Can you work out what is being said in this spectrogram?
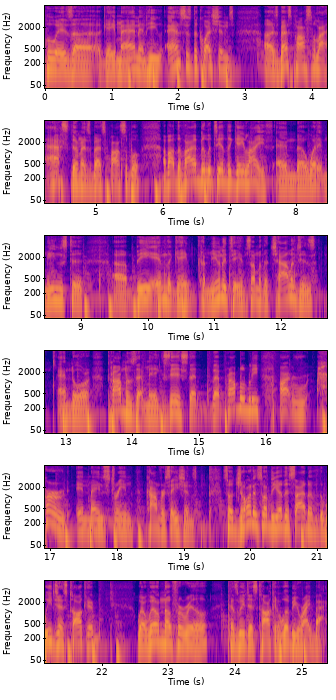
who is a, a gay man. And he answers the questions uh, as best possible. I ask them as best possible about the viability of the gay life and uh, what it means to uh, be in the gay community and some of the challenges and or problems that may exist that that probably aren't heard in mainstream conversations. So join us on the other side of the We Just Talking, where we'll know for real because we just talking. We'll be right back.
